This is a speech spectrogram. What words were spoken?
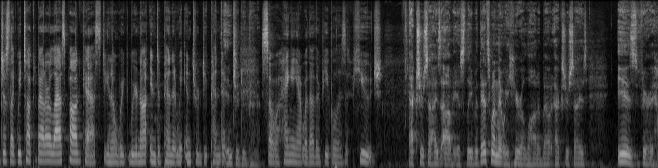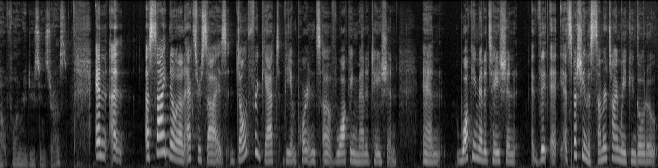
just like we talked about our last podcast you know we, we're not independent we interdependent. Interdependent. So hanging out with other people is huge. Exercise obviously but that's one that we hear a lot about. Exercise is very helpful in reducing stress. And uh, a side note on exercise don't forget the importance of walking meditation. And walking meditation especially in the summertime where you can go to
